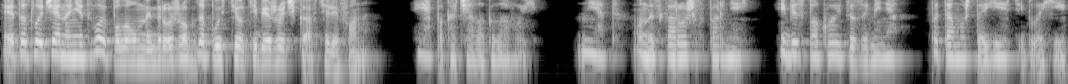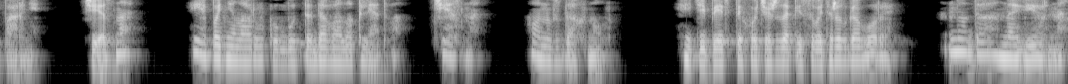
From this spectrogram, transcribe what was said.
это случайно не твой полоумный дружок запустил тебе жучка в телефон?» Я покачала головой. «Нет, он из хороших парней и беспокоится за меня, потому что есть и плохие парни». «Честно?» Я подняла руку, будто давала клятву. «Честно». Он вздохнул. «И теперь ты хочешь записывать разговоры?» «Ну да, наверное.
